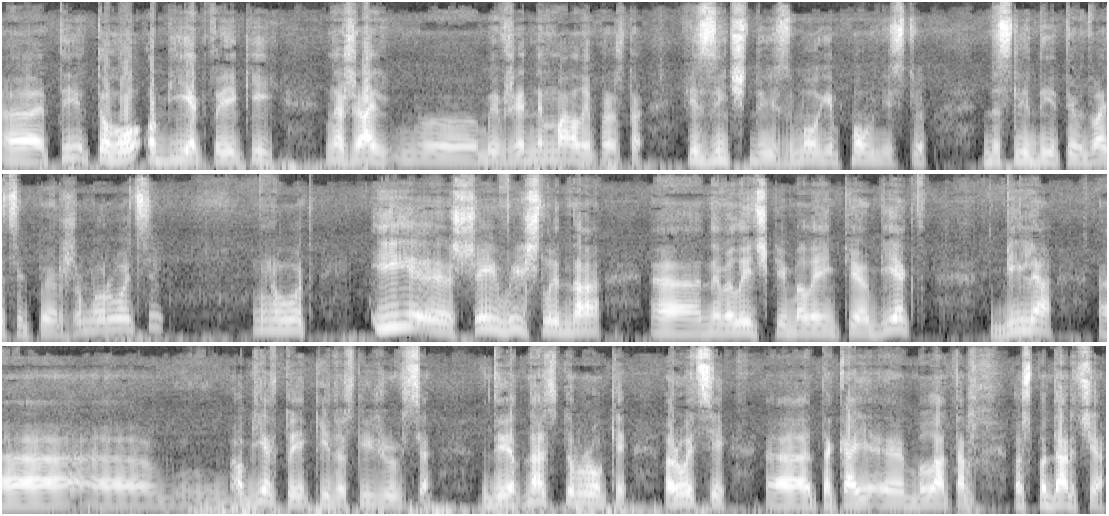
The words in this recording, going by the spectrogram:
е, того об'єкту, який, на жаль, е, ми вже не мали просто фізичної змоги повністю дослідити в 2021 році. Ну, От. І е, ще й вийшли на невеличкий маленький об'єкт біля об'єкту, який досліджувався в 2019 році. Е, така е, була там господарча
